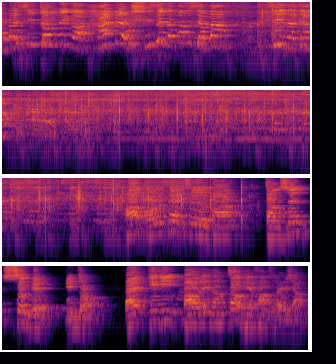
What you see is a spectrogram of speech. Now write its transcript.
我们心中那个还没有实现的梦想吧！谢谢大家。好，我们再次把掌声送给林总。来，滴滴，把我那张照片放出来一下。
